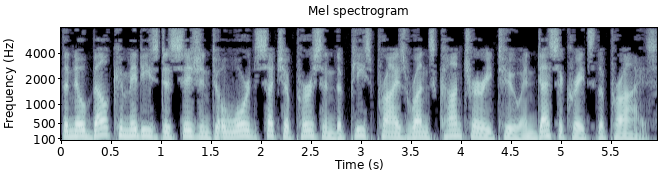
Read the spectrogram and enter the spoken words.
The Nobel Committee's decision to award such a person the Peace Prize runs contrary to and desecrates the prize.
